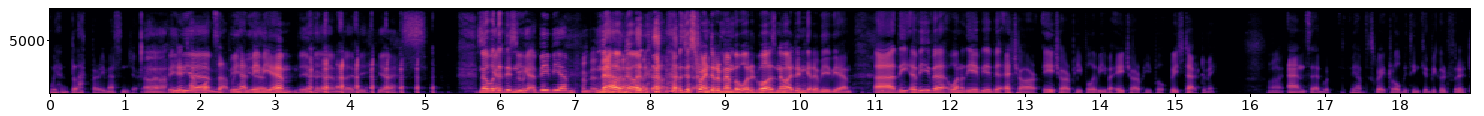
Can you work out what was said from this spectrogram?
We had BlackBerry Messenger. Ah. we didn't have BBM, WhatsApp. We had BBM. BBM. BBM, baby. Yes. No, you but get, they didn't- You get a BBM from Aviva. No, no, I I was just trying to remember what it was. No, I didn't get a BBM. Uh, the Aviva, one of the Aviva HR HR people, Aviva HR people, reached out to me Right. and said, "We have this great role. We think you'd be good for it.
